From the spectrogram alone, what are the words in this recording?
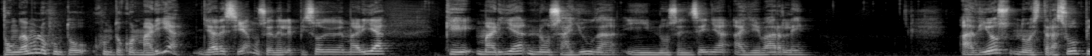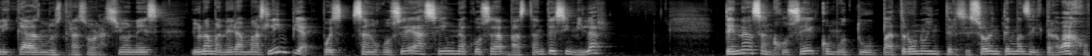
pongámoslo junto, junto con María. Ya decíamos en el episodio de María que María nos ayuda y nos enseña a llevarle a Dios nuestras súplicas, nuestras oraciones de una manera más limpia, pues San José hace una cosa bastante similar. Ten a San José como tu patrono intercesor en temas del trabajo.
